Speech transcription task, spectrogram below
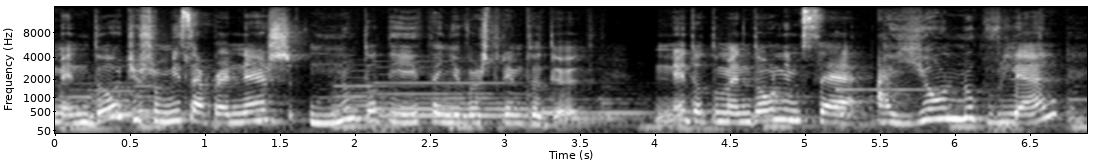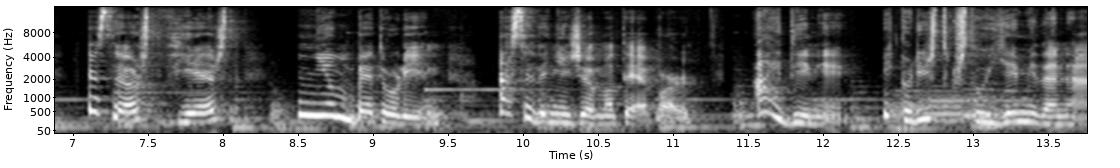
Mendoj që shumica prej nesh nuk do t'i hidhte një vështrim të dytë. Ne do të mendonim se ajo nuk vlen e se është thjesht një mbeturinë, as edhe një gjë më tepër. A e dini, pikërisht kështu jemi dhe ne.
